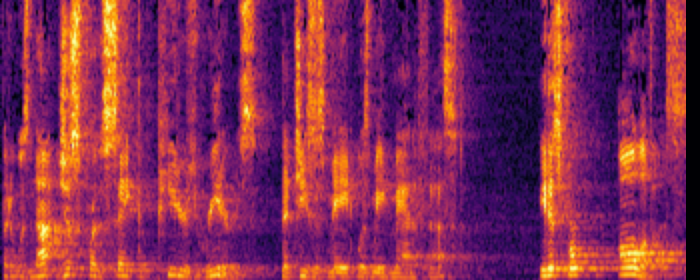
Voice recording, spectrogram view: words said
But it was not just for the sake of Peter's readers that Jesus made, was made manifest. It is for all of us.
